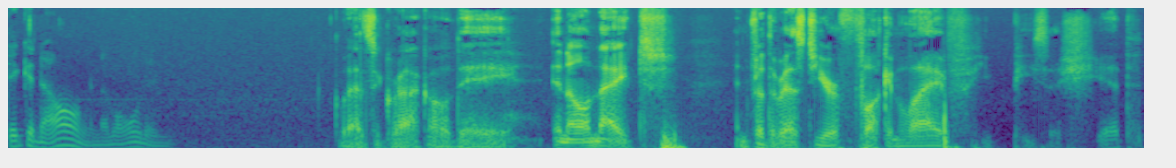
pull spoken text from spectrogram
Dick a dong in the morning. Classic rock all day and all night and for the rest of your fucking life, you piece of shit.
